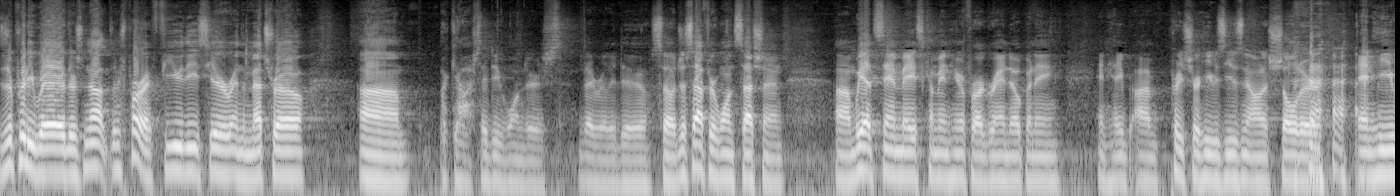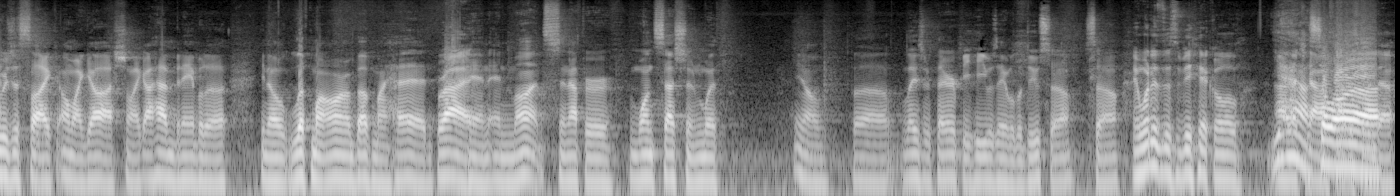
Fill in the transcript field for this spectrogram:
these are pretty rare. There's not. There's probably a few of these here in the metro, um, but gosh, they do wonders. They really do. So just after one session, um, we had Sam Mace come in here for our grand opening, and he, I'm pretty sure he was using it on his shoulder, and he was just like, "Oh my gosh!" Like I haven't been able to, you know, lift my arm above my head Right. in, in months. And after one session with, you know, the laser therapy, he was able to do so. So And what is this vehicle? Uh, yeah, y'all so our, uh,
